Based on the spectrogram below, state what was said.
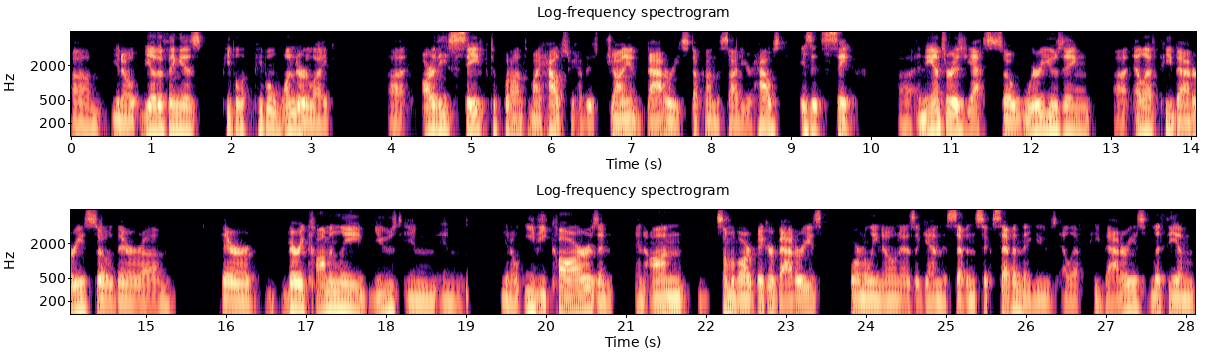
Um, you know, the other thing is people people wonder like, uh, are these safe to put onto my house? You have this giant battery stuck on the side of your house. Is it safe? Uh, and the answer is yes. So we're using uh, LFP batteries. So they're um, they're very commonly used in in you know EV cars and and on some of our bigger batteries, formerly known as again the 767. They use LFP batteries, lithium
